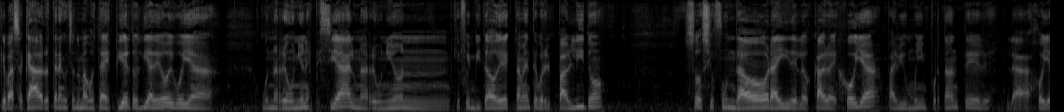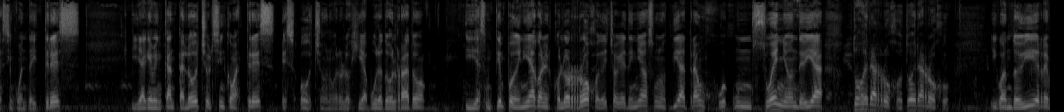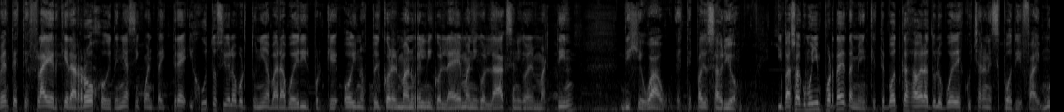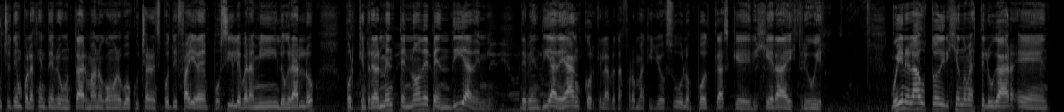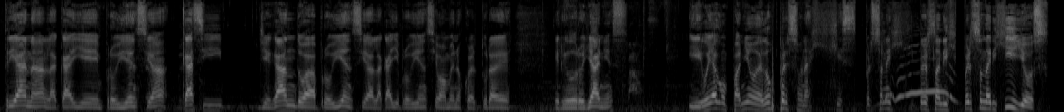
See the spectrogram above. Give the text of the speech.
¿Qué pasa, cabros? Están escuchando Mago está despierto. El día de hoy voy a una reunión especial, una reunión que fue invitado directamente por el Pablito, socio fundador ahí de los cabros de Joya. Para mí muy importante, la Joya 53. Y ya que me encanta el 8, el 5 más 3 es 8, numerología pura todo el rato. Y hace un tiempo venía con el color rojo, de hecho había tenido hace unos días atrás un, un sueño donde veía todo era rojo, todo era rojo y cuando vi de repente este flyer que era rojo, que tenía 53, y justo se dio la oportunidad para poder ir, porque hoy no estoy con el Manuel, ni con la Emma, ni con la Axa, ni con el Martín, dije, wow, este espacio se abrió. Y pasó algo muy importante también, que este podcast ahora tú lo puedes escuchar en Spotify. Mucho tiempo la gente me preguntaba, hermano, ¿cómo lo puedo escuchar en Spotify? Era imposible para mí lograrlo, porque realmente no dependía de mí, dependía de Anchor, que es la plataforma que yo subo los podcasts, que eligiera distribuir. Voy en el auto dirigiéndome a este lugar, en Triana, en la calle en Providencia, casi llegando a Providencia, a la calle Providencia, más o menos con la altura de Heliodoro Yáñez. Y voy acompañado de dos personajes, personajes, personarijillos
